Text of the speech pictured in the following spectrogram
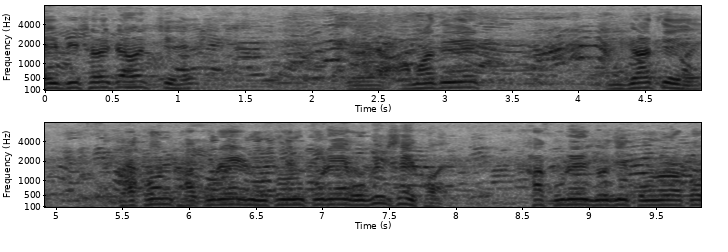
এই বিষয়টা হচ্ছে আমাদের পূজাতে যখন ঠাকুরের নতুন করে অভিষেক হয়, ঠাকুরের যদি কোনো রকম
